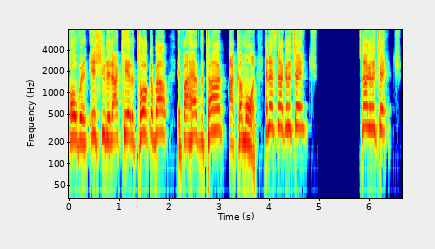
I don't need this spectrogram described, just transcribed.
over an issue that I care to talk about. If I have the time, I come on. And that's not going to change. It's not going to change.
